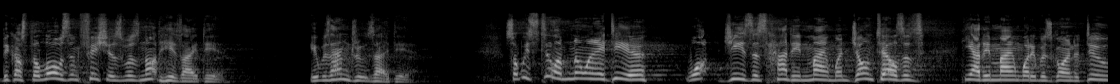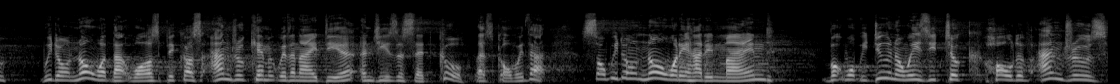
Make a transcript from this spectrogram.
Because the loaves and fishes was not his idea. It was Andrew's idea. So we still have no idea what Jesus had in mind. When John tells us he had in mind what he was going to do, we don't know what that was because Andrew came up with an idea and Jesus said, Cool, let's go with that. So we don't know what he had in mind, but what we do know is he took hold of Andrew's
